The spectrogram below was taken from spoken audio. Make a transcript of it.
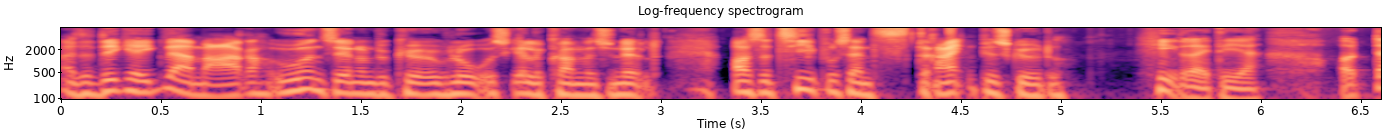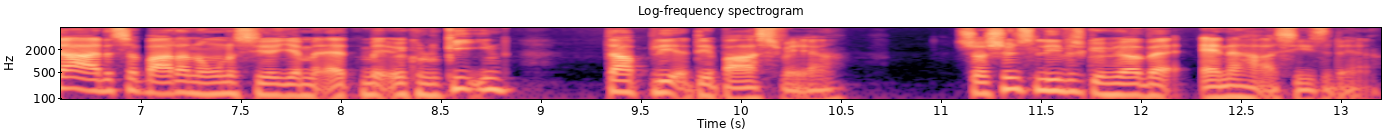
Altså det kan ikke være marker, uanset om du kører økologisk eller konventionelt. Og så 10% strengt beskyttet. Helt rigtigt, ja. Og der er det så bare, der er nogen, der siger, jamen, at med økologien, der bliver det bare sværere. Så jeg synes lige, vi skal høre, hvad Anna har at sige til det her.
